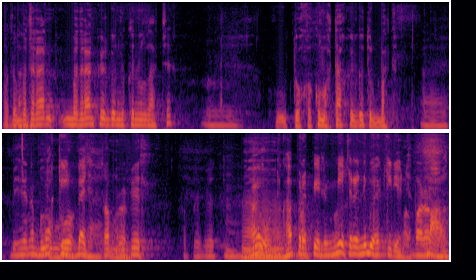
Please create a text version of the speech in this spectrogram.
Оты бадран бадран көлгөнү кыныллачы. Туха кумактак көлгө турбат. Бihena Waktu buluk beda. Saprofil. Saprofil. Ay untuk hapra pelin metre ni buha kiriye ne. Bara- Mahon.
